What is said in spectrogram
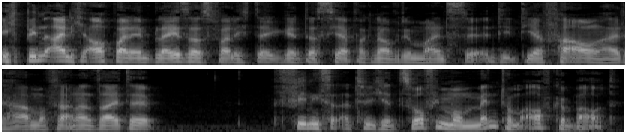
ich bin eigentlich auch bei den Blazers, weil ich denke, dass sie einfach genau wie du meinst, die, die Erfahrung halt haben. Auf der anderen Seite, Phoenix hat natürlich jetzt so viel Momentum aufgebaut.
